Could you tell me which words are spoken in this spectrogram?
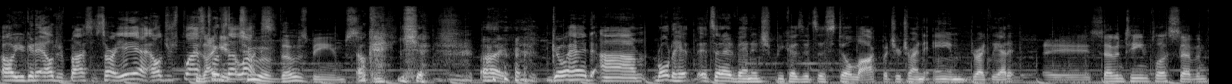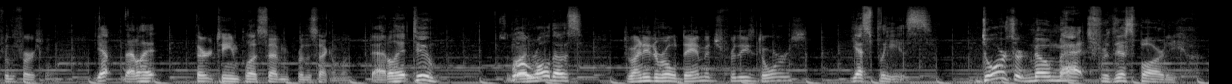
Oh, you're gonna Eldritch blast it. Sorry, yeah, yeah, Eldritch blast because I get that two Lux. of those beams. Okay, yeah. All right, go ahead. Um, roll to hit. It's an advantage because it's a still lock, but you're trying to aim directly at it. A 17 plus 7 for the first one, Yep, that'll hit. 13 plus 7 for the second one. That'll hit too. So go and roll those. Do I need to roll damage for these doors? Yes, please. Doors are no match for this party,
